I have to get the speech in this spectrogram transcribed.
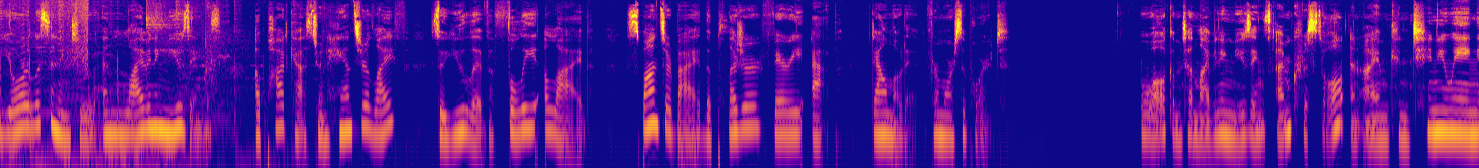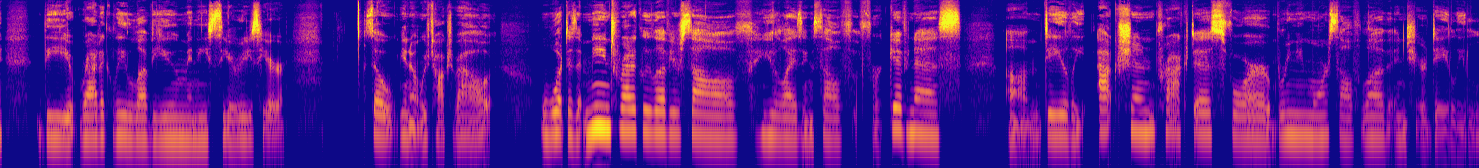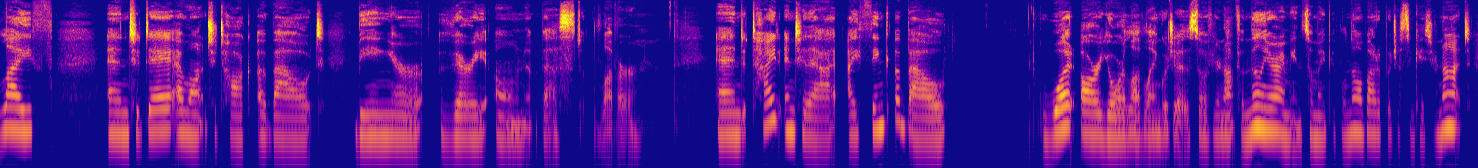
listening to Enlivening Musings, a podcast to enhance your life so you live fully alive. Sponsored by the Pleasure Fairy app. Download it for more support. Welcome to Enlivening Musings. I'm Crystal, and I am continuing the Radically Love You mini series here. So, you know, we've talked about what does it mean to radically love yourself, utilizing self forgiveness, um, daily action practice for bringing more self love into your daily life. And today I want to talk about being your very own best lover. And tied into that, I think about what are your love languages? So, if you're not familiar, I mean, so many people know about it, but just in case you're not,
